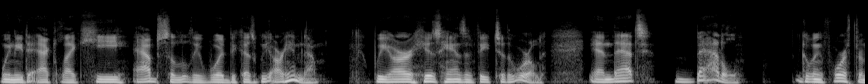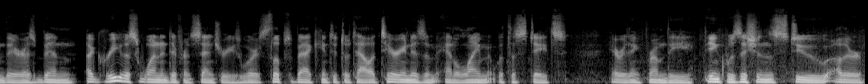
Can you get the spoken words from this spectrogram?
We need to act like He absolutely would because we are Him now. We are His hands and feet to the world. And that battle going forth from there has been a grievous one in different centuries where it slips back into totalitarianism and alignment with the states. Everything from the Inquisitions to other.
